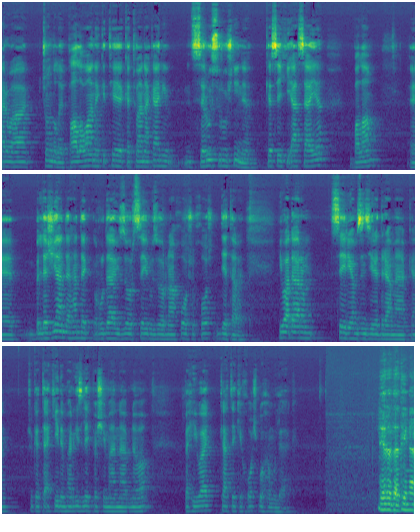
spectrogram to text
هەروەها چۆن دەڵێ پاڵەوانێکت هەیە کە تواناکانی سەرو سروشت نینە کەسێکی ئاسایە بەڵام لە ژیاندا هەندێک ڕووداوی زۆر سەیر و زۆر ناخۆش و خۆش دێتەڕێ هیوادارم سەیری ئەم زنجیرە درامایە بکەن چونکە تەئکیدم هەرگیز لێی پەشیمان نابنەوە بەهیوای کاتێکی خۆش بۆ هەموو لایەک. لێرەدا دێینە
